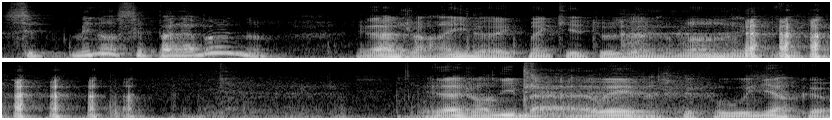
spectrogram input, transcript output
c'est, mais non, c'est pas la bonne. Et là, j'arrive avec ma quêteuse à la main. Et, et- et là, j'en dis bah ouais, parce qu'il faut vous dire que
